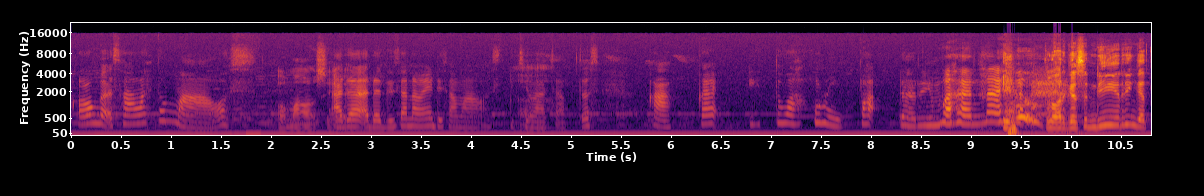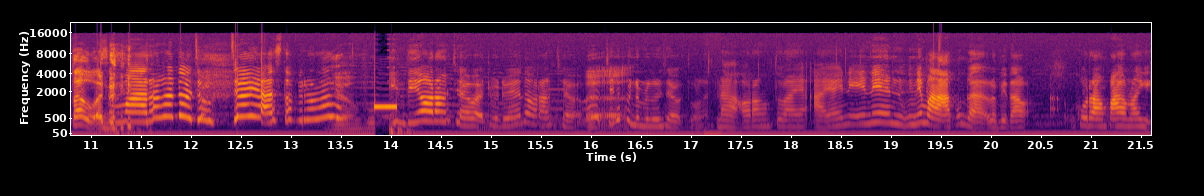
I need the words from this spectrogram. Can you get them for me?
kalau nggak salah itu Maos. Oh mau sih ada ada desa namanya desa Maos di Ah. Cilacap. Terus kakek itu aku lupa dari mana ya keluarga sendiri nggak tahu ada Semarang atau Jogja ya astagfirullah. Ya ampun. Intinya orang Jawa dua-duanya itu orang Jawa. Oh, jadi bener-bener Jawa tulen. Nah orang tuanya ayah ini ini ini malah aku nggak lebih tahu kurang paham lagi.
